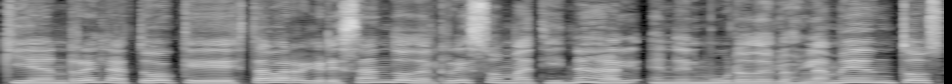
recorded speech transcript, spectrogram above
quien relató que estaba regresando del rezo matinal en el Muro de los Lamentos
